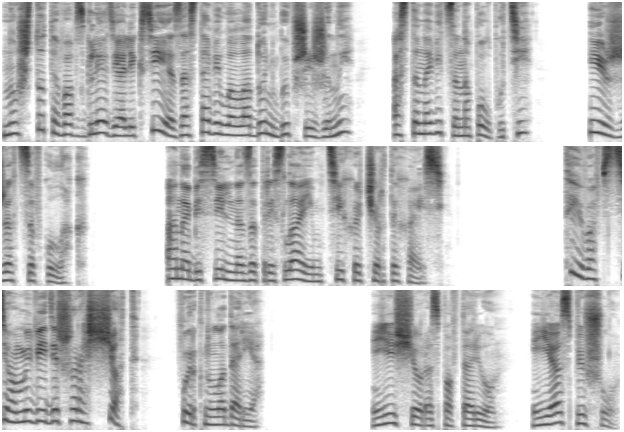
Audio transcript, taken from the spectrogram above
но что-то во взгляде Алексея заставило ладонь бывшей жены остановиться на полпути и сжаться в кулак. Она бессильно затрясла им, тихо чертыхаясь. «Ты во всем видишь расчет!» — фыркнула Дарья. «Еще раз повторю, я спешу»,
